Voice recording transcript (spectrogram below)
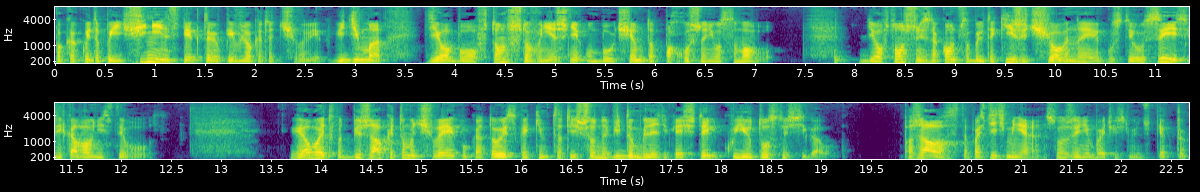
По какой-то причине инспектор привлек этот человек. Видимо, дело было в том, что внешне он был чем-то похож на него самого. Дело в том, что незнакомцы были такие же черные густые усы и слегка волнистый волос. Гелбайт подбежал к этому человеку, который с каким-то отрешенным видом, глядя как штырь, курил толстую сигару. «Пожалуйста, простите меня, с уважением, батюшки, инспектор».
